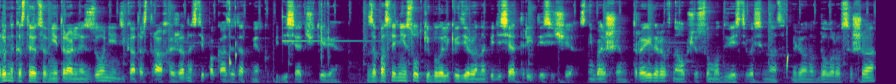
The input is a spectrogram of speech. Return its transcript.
Рынок остается в нейтральной зоне, индикатор страха и жадности показывает отметку 54. За последние сутки было ликвидировано 53 тысячи с небольшим трейдеров на общую сумму 218 миллионов долларов США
